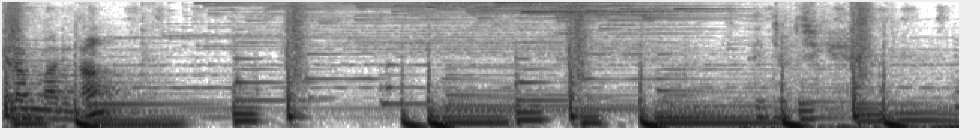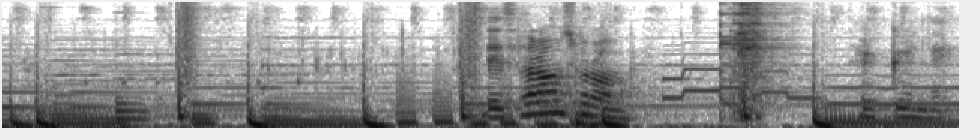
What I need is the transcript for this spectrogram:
계란말이랑 된장찌개. 내 사랑처럼 들끓네.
